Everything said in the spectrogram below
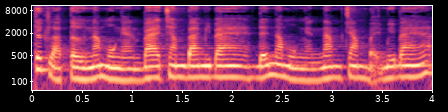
tức là từ năm 1333 đến năm 1573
